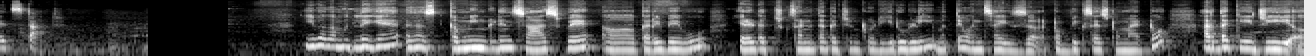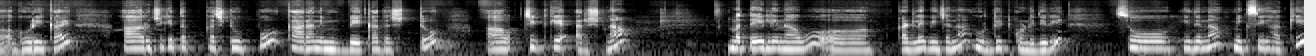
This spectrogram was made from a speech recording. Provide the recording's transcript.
let start ಇವಾಗ ಮೊದಲಿಗೆ ಕಮ್ಮಿ ಇಂಗ್ರೀಡಿಯೆಂಟ್ಸ್ ಸಾಸಿವೆ ಕರಿಬೇವು, ಎರಡು ಹಚ್ ಸಣ್ಣದಾಗಿ ಹಚ್ಚಿಟ್ಕೊಂಡು ಈರುಳ್ಳಿ, ಮತ್ತು ಒಂದು ಸೈಜ್ ಬಿಗ್ ಸೈಜ್ ಟೊಮ್ಯಾಟೊ ಅರ್ಧ ಕೆ ಜಿ ಗೋರಿಕಾಯಿ ರುಚಿಗೆ ತಕ್ಕಷ್ಟು ಉಪ್ಪು, ಖಾರ ನಿಮ್ಗೆ ಬೇಕಾದಷ್ಟು ಚಿಟಿಕೆ ಅರಿಶಿನ ಮತ್ತು ಇಲ್ಲಿ ನಾವು ಕಡಲೆ ಬೀಜನ ಹುರಿದಿಟ್ಕೊಂಡಿದ್ದೀವಿ ಸೊ ಇದನ್ನು ಮಿಕ್ಸಿಗೆ ಹಾಕಿ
